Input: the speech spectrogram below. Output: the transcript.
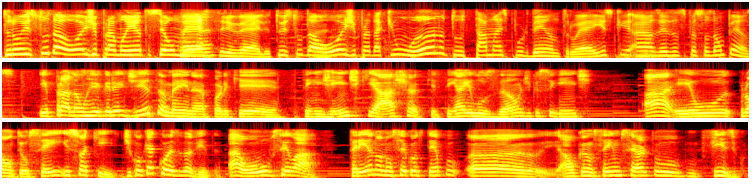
Tu não estuda hoje pra amanhã tu ser um É. mestre, velho. Tu estuda É. hoje pra daqui um ano tu tá mais por dentro. É isso que às vezes as pessoas não pensam. E pra não regredir também, né? Porque tem gente que acha que tem a ilusão de que é o seguinte: ah, eu. Pronto, eu sei isso aqui, de qualquer coisa da vida. Ah, ou sei lá, treino há não sei quanto tempo, ah, alcancei um certo físico.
